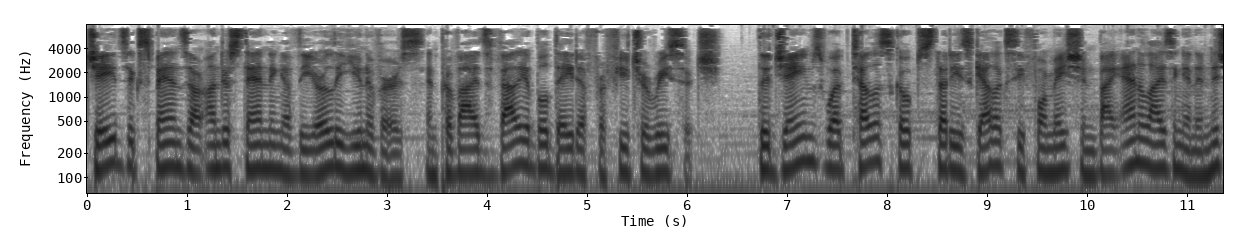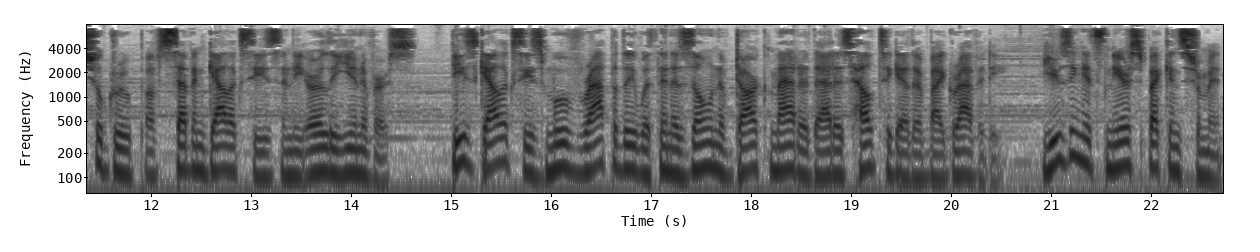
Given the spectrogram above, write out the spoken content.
JADES expands our understanding of the early universe and provides valuable data for future research. The James Webb Telescope studies galaxy formation by analyzing an initial group of seven galaxies in the early universe. These galaxies move rapidly within a zone of dark matter that is held together by gravity. Using its NIRSpec instrument,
